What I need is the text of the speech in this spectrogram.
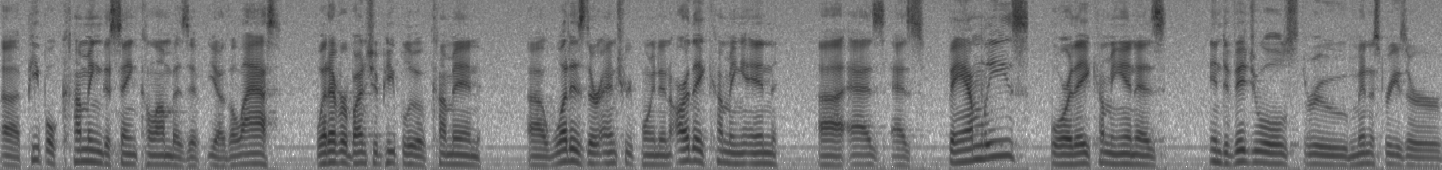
uh, people coming to St. Columba's? If you know the last whatever bunch of people who have come in, uh, what is their entry point, and are they coming in uh, as as families, or are they coming in as individuals through ministries or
